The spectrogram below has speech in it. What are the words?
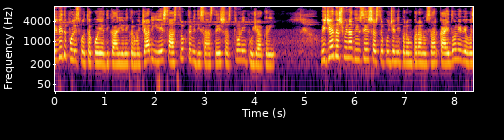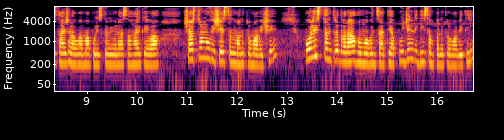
વિવિધ પોલીસ મથકોએ અધિકારીઓ અને કર્મચારીએ શાસ્ત્રોક્ત વિધિ સાથે શસ્ત્રોની પૂજા કરી. વિજયાદશમીના દિવસે શસ્ત્રપૂજનની પરંપરા અનુસાર કાયદો અને વ્યવસ્થા જાળવવામાં પોલીસ કર્મીઓના સહાયક એવા શસ્ત્રોનું વિશેષ સન્માન કરવામાં છે. પોલીસ તંત્ર દ્વારા હોમવન સાથે આ પૂજન વિધિ સંપન્ન કરવામાં આવી હતી.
